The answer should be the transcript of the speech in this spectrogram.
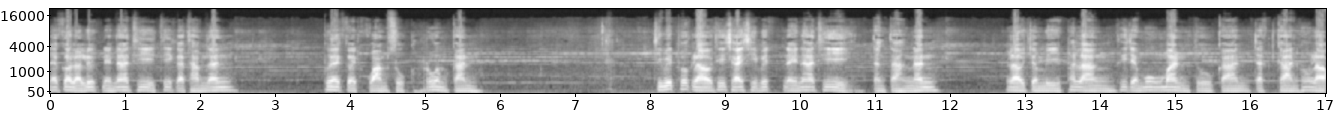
และก็ระลึกในหน้าที่ที่กระทำนั้น เพื่อเกิดความสุขร่วมกัน ชีวิตพวกเราที่ใช้ชีวิตในหน้าที่ต่างๆนั้น เราจะมีพลังที่จะมุ่งมั่นสู่การจัดการของเรา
